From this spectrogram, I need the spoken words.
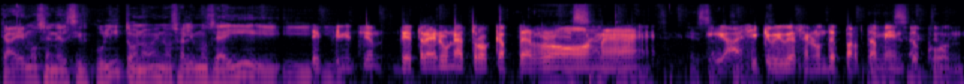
caemos en el circulito, ¿no? Y no salimos de ahí. Y, Definición de traer una troca perrona, Exactamente, y exactamente. así que vives en un departamento con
